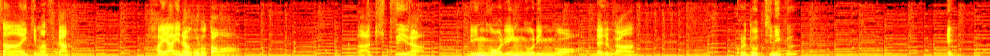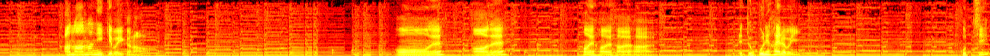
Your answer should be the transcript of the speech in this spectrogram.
さあ、行きますか。早いな、この玉。あ、きついな。リンゴ、リンゴ、リンゴ。大丈夫か？これどっちに行く？え？あの穴に行けばいいかなおーね。ああね。はいはいはいはい。え、どこに入ればいい？こっち？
